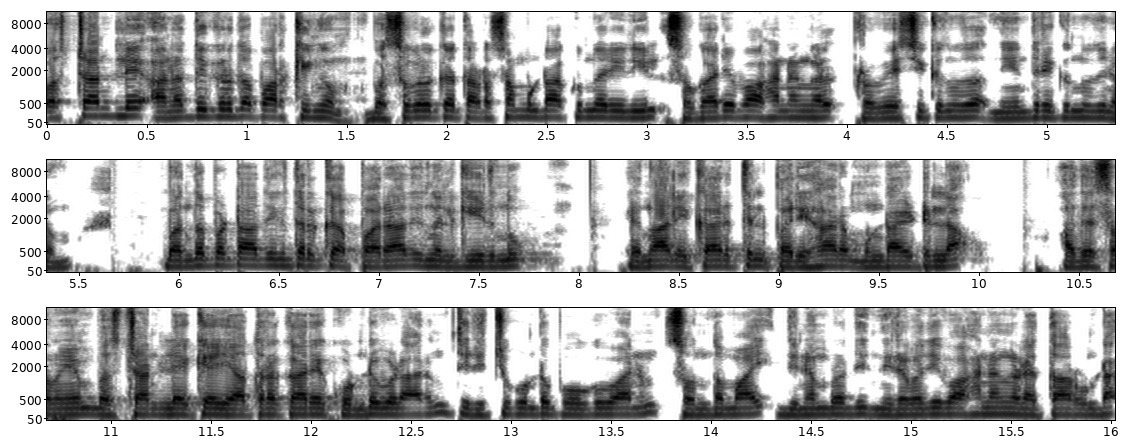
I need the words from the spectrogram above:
ബസ് സ്റ്റാൻഡിലെ അനധികൃത പാർക്കിങ്ങും ബസ്സുകൾക്ക് തടസ്സമുണ്ടാക്കുന്ന രീതിയിൽ സ്വകാര്യ വാഹനങ്ങൾ പ്രവേശിക്കുന്നത് നിയന്ത്രിക്കുന്നതിനും ബന്ധപ്പെട്ട അധികൃതർക്ക് പരാതി നൽകിയിരുന്നു. എന്നാൽ ഇക്കാര്യത്തിൽ പരിഹാരം ഉണ്ടായിട്ടില്ല. അതേസമയം ബസ് സ്റ്റാൻഡിലേക്ക് യാത്രക്കാരെ കൊണ്ടുവിടാനും തിരിച്ചു കൊണ്ടുപോകുവാനും സ്വന്തമായി ദിനംപ്രതി നിരവധി വാഹനങ്ങൾ എത്താറുണ്ട്.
